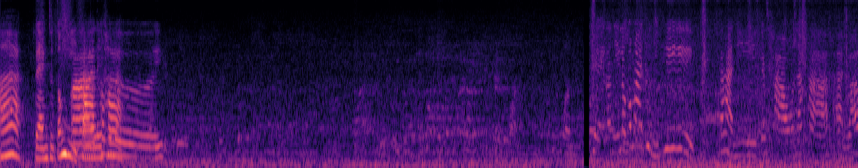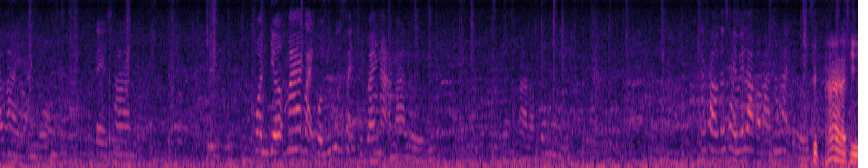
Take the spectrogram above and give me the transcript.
มาก แรงจนต้องหยีตาเลยค่ะโอเคตอนนี้เราก็มาถึงที่สถานีกระเช้านะคะ อ่านว่าอะไรอันดงสเตชัน คนเยอะมากหลายคนก็คือใส่ชุดว่ายน้ำมาเลยอ่าแล้วเครื่องนี้กระเช้าจะใช้เวลาประมาณเท่าไหร่เอ่ย15 นาที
